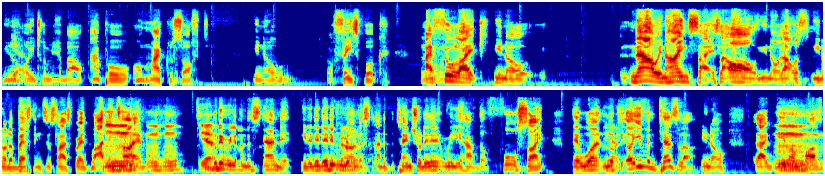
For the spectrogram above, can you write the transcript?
you know, yeah. or you told me about Apple or Microsoft, you know, or Facebook. Mm-hmm. I feel like you know now in hindsight, it's like, oh, you know, that was, you know, the best thing to slice bread. But at the mm, time, mm-hmm. yeah. people didn't really understand it. You know, they, they didn't really no. understand the potential. They didn't really have the foresight. They weren't yeah. looking, or even Tesla, you know, like mm. Elon Musk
